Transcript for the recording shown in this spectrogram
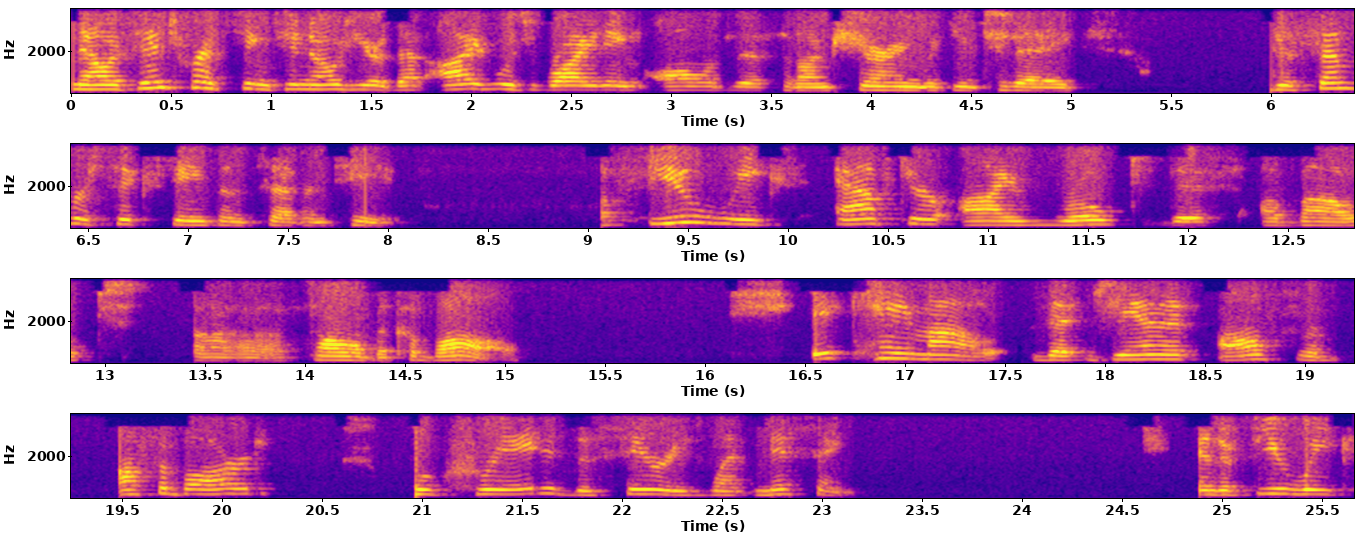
Now it's interesting to note here that I was writing all of this that I'm sharing with you today December 16th and 17th. A few weeks after I wrote this about uh, Fall of the Cabal, it came out that Janet Ossebaard who created the series went missing. And a few weeks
